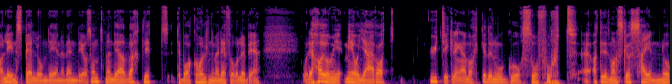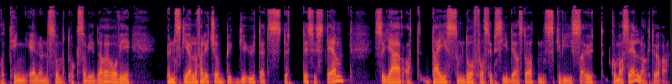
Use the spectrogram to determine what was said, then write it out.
alle innspill om det er nødvendig, og sånt, men vi har vært litt tilbakeholdne med det foreløpig. Og Det har jo med å gjøre at utviklingen i markedet nå går så fort eh, at det er litt vanskelig å si når ting er lønnsomt osv. Og, så og vi ønsker i alle fall ikke å bygge ut et støttesystem som gjør at de som da får subsidier av staten, skviser ut kommersielle aktører,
